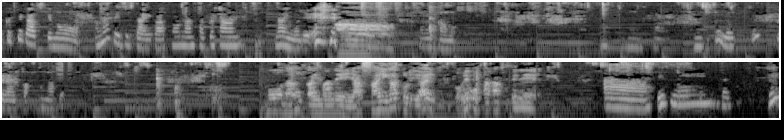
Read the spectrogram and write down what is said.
つ口があっても、お鍋自体がそんなたくさんないので、ああ。それかも。3つ、4つぐらいか、お鍋。もうなんか今ね、野菜がとりあえずどれも高くてね、あー、ですね。だ全体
